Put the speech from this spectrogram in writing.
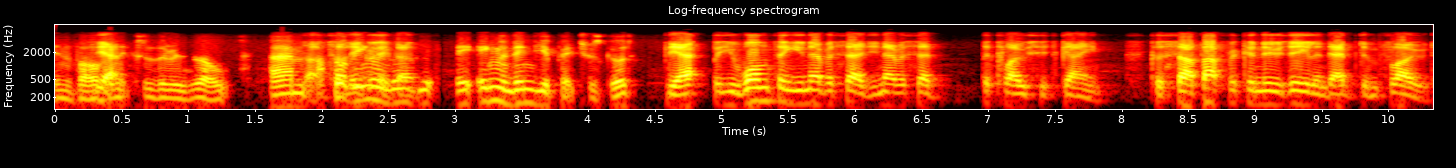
involved Yeah. in it because of the result. Um, I I thought totally the agree England, with India, England India pitch was good. Yeah, but you one thing you never said, you never said the closest game because South Africa, New Zealand ebbed and flowed.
